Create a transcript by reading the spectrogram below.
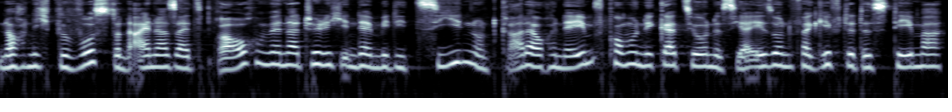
noch nicht bewusst. Und einerseits brauchen wir natürlich in der Medizin und gerade auch in der Impfkommunikation, ist ja eh so ein vergiftetes Thema,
